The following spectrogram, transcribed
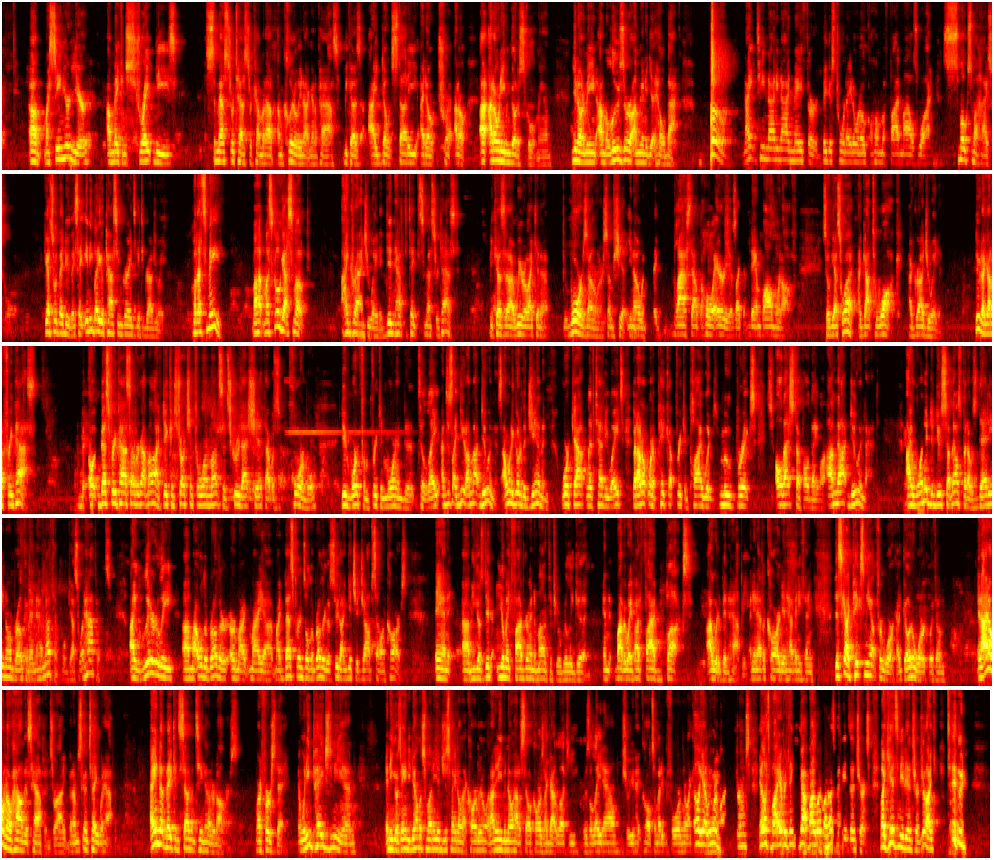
Um, my senior year, I'm making straight D's. Semester tests are coming up. I'm clearly not going to pass because I don't study. I don't. Tra- I don't. I, I don't even go to school, man. You know what I mean? I'm a loser. I'm going to get held back. Boom. 1999, May 3rd, biggest tornado in Oklahoma, five miles wide, smokes my high school. Guess what they do? They say anybody with passing grades get to graduate. Well, that's me. My, my school got smoked. I graduated, didn't have to take the semester test because uh, we were like in a war zone or some shit, you know, when they blast out the whole area. It was like a damn bomb went off. So guess what? I got to walk. I graduated. Dude, I got a free pass. Oh, best free pass I ever got in my life. Did construction for one month. Said screw that shit. That was horrible. Dude, work from freaking morning to, to late. I'm just like, dude, I'm not doing this. I want to go to the gym and work out and lift heavy weights, but I don't want to pick up freaking plywood, move bricks, all that stuff all day long. I'm not doing that. I wanted to do something else, but I was dead and on broke and I didn't have nothing. Well, guess what happens? I literally, uh, my older brother or my my uh, my best friend's older brother goes, dude, I can get you a job selling cars. And um, he goes, dude, you'll make five grand a month if you're really good. And by the way, if I had five bucks, I would have been happy. I didn't have a car, didn't have anything. This guy picks me up for work. I go to work with him. And I don't know how this happens, right? But I'm just going to tell you what happened. I end up making $1,700 my first day. And when he paged me in, and he goes, Andy, do you know how much money you just made on that car deal? And I didn't even know how to sell cars. I got lucky. It was a lay down. I'm sure you had called somebody before, and they're like, "Oh yeah, we want to buy insurance. Yeah, let's buy everything you got." By the way, my husband needs insurance. My kids need insurance. You're like, dude,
